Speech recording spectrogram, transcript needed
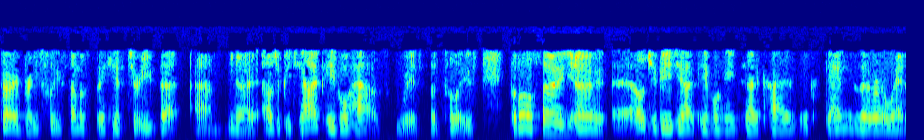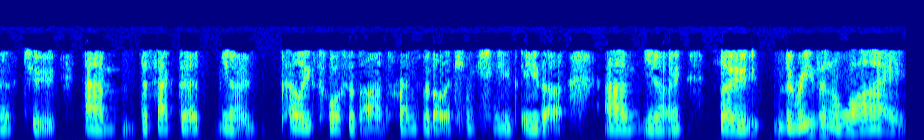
very briefly some of the history that um, you know LGBTI people have with the police, but also you know LGBTI people need to kind of extend their awareness to um, the fact that you know police forces aren't friends with other communities either. Um, you know, so the reason why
